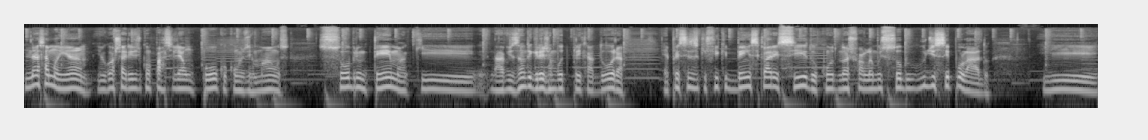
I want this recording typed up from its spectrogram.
nessa manhã eu gostaria de compartilhar um pouco com os irmãos sobre um tema que, na visão de igreja multiplicadora, é preciso que fique bem esclarecido quando nós falamos sobre o discipulado. E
